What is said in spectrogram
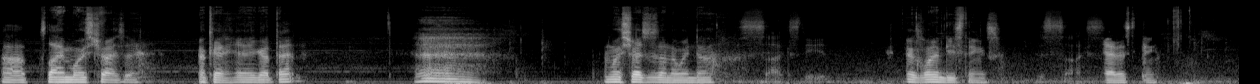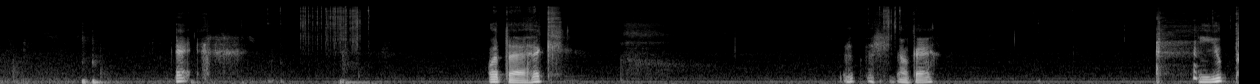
Uh, apply moisturizer. Okay, yeah, you got that. Moisturizer's on the window. this sucks, dude. It was one of these things. This sucks. Yeah, this thing. Okay. What the heck? okay. Yup.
